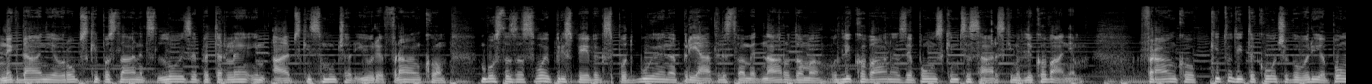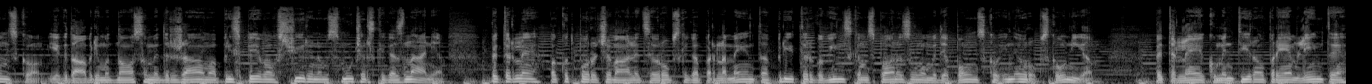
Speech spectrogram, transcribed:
Nekdani evropski poslanec Lojze Petrle in alpski smučar Jure Franko bosta za svoj prispevek spodbujena prijateljstva med narodoma odlikovana z japonskim cesarskim odlikovanjem. Franko, ki tudi takoče govori japonsko, je k dobrim odnosom med državama prispeval s širjenjem smučarskega znanja, Petrle pa kot poročevalec Evropskega parlamenta pri trgovinskem sporazumu med Japonsko in Evropsko unijo. Petrle je komentiral prejem lente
